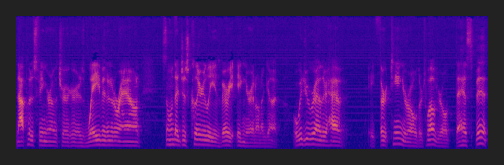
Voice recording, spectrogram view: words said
not put his finger on the trigger, is waving it around, someone that just clearly is very ignorant on a gun? Or would you rather have a 13 year old or 12 year old that has spent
